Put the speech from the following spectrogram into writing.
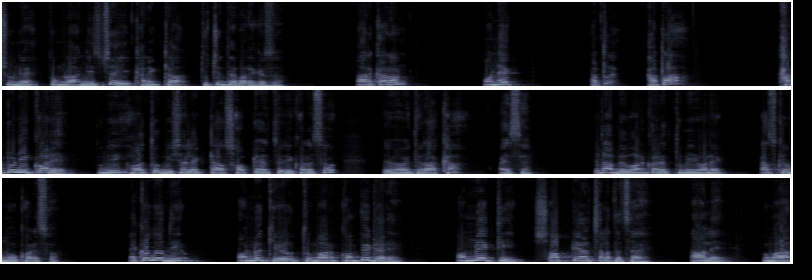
শুনে তোমরা নিশ্চয়ই খানিকটা দুশ্চিন্তা পারে গেছো। তার কারণ অনেক খাটা খাটা খাটুনি করে। তুমি হয়তো বিশাল একটা সফটওয়্যার তৈরি করেছ মেমোরিতে রাখা হয়েছে। সেটা ব্যবহার করে তুমি অনেক কাজকর্ম করেছ। এখন যদি অন্য কেউ তোমার কম্পিউটারে অন্য একটি সফটওয়্যার চালাতে চায়, তাহলে তোমার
